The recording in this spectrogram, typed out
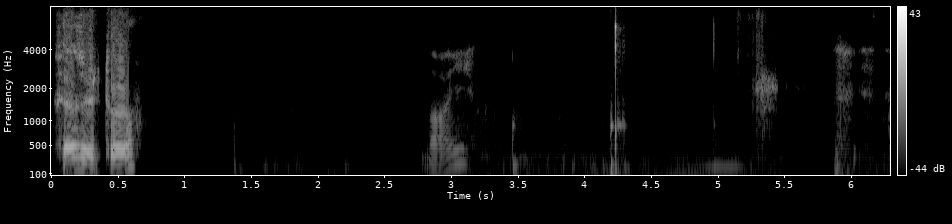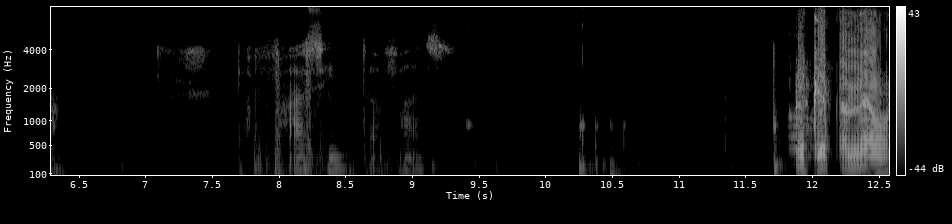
Você acertou? Lógico. Tá fácil, hein? Tá fácil. O que, panela?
